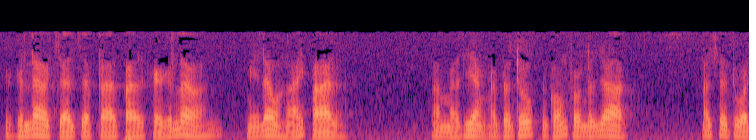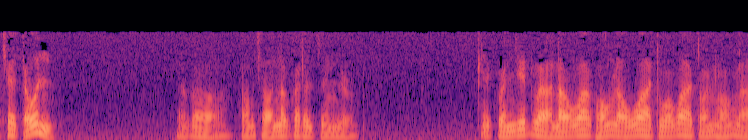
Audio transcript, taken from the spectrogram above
เกิดขึ้นแล้วเจ็บเจ็บตายไป เกิดขึ้นแล้วมีแล้วหายไป มันไม่เที่ยง มันเป็นทุกข์เป็นของทนได้ยากไม่ใช่ตัวใช่ตน แล้วก็ของสอนเราก็ได้จริงอยู่ให้คนยึดว่าเราว่าของเราว่าตัวว่าตนของเรา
